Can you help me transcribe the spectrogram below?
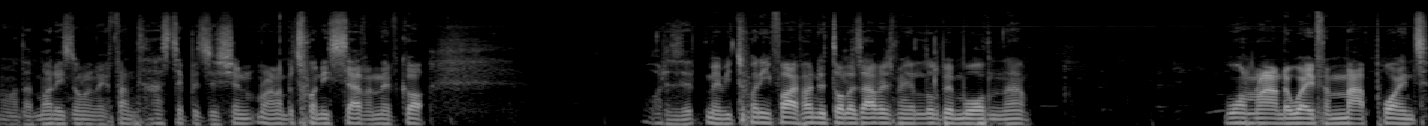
Well, their money's not in a fantastic position. Round number 27, they've got, what is it, maybe $2,500 average, maybe a little bit more than that. One round away from map point.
